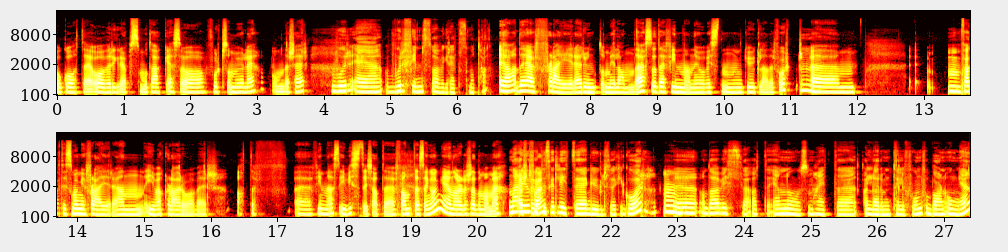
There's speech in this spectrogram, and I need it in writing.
å gå til overgrepsmottaket så fort som mulig, om det skjer. Hvor, er, hvor finnes overgrepsmottak? Ja, det er flere rundt om i landet, så det finner en jo hvis en googler det fort. Mm. Um, faktisk mange flere enn jeg var klar over at det uh, finnes. Jeg visste ikke at det fantes engang når det skjedde med meg. Nei, jeg gjorde faktisk et lite Google-søk i går, mm. uh, og da viste det at det er noe som heter alarmtelefon for barn og unge.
